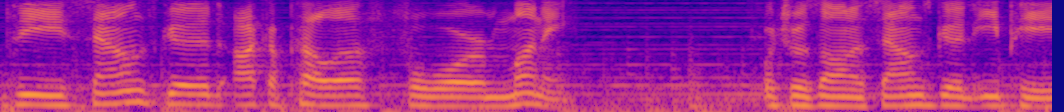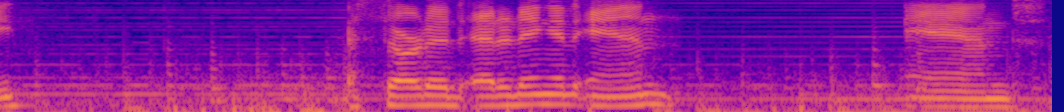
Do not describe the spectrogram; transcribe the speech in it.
the Sounds Good acapella for Money, which was on a Sounds Good EP. I started editing it in, and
